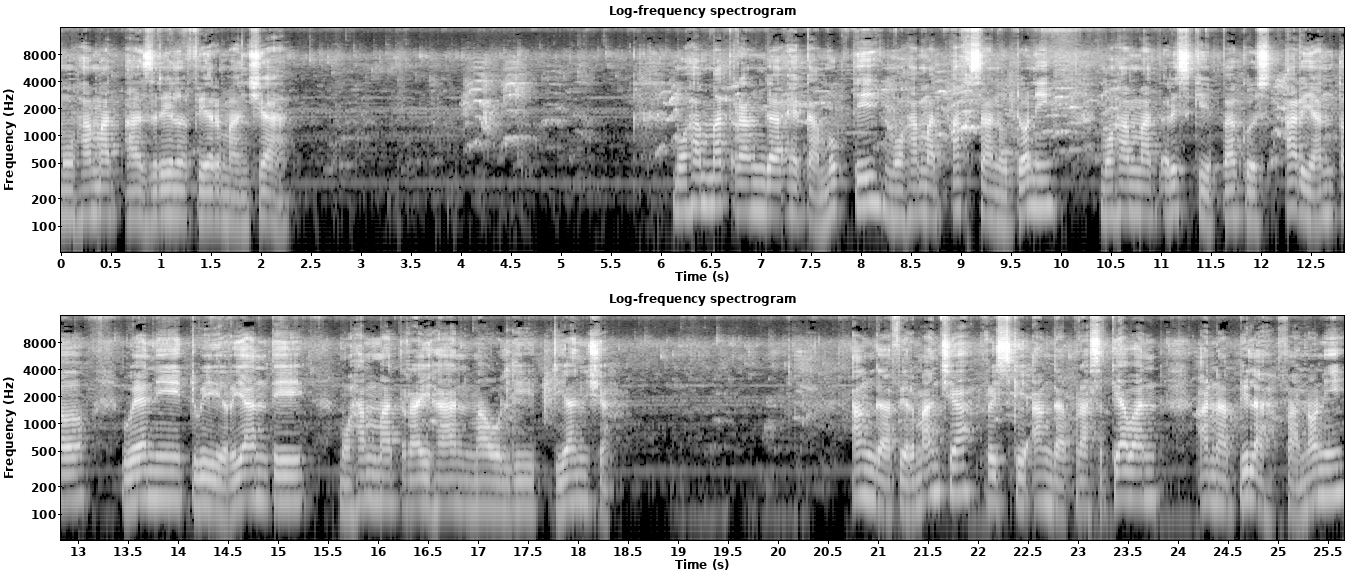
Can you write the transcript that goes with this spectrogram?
Muhammad Azril Firmansyah. Muhammad Rangga Eka Mukti, Muhammad Aksanudoni, Muhammad Rizky Bagus Arianto, Weni Dwi Rianti, Muhammad Raihan Mauli Diansyah. Angga Firmansyah, Rizky Angga Prasetyawan, Anabilah Fanoni,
